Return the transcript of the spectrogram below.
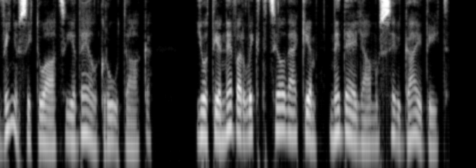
Viņu situācija vēl grūtāka jo tie nevar likt cilvēkiem nedēļām uz sevi gaidīt.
